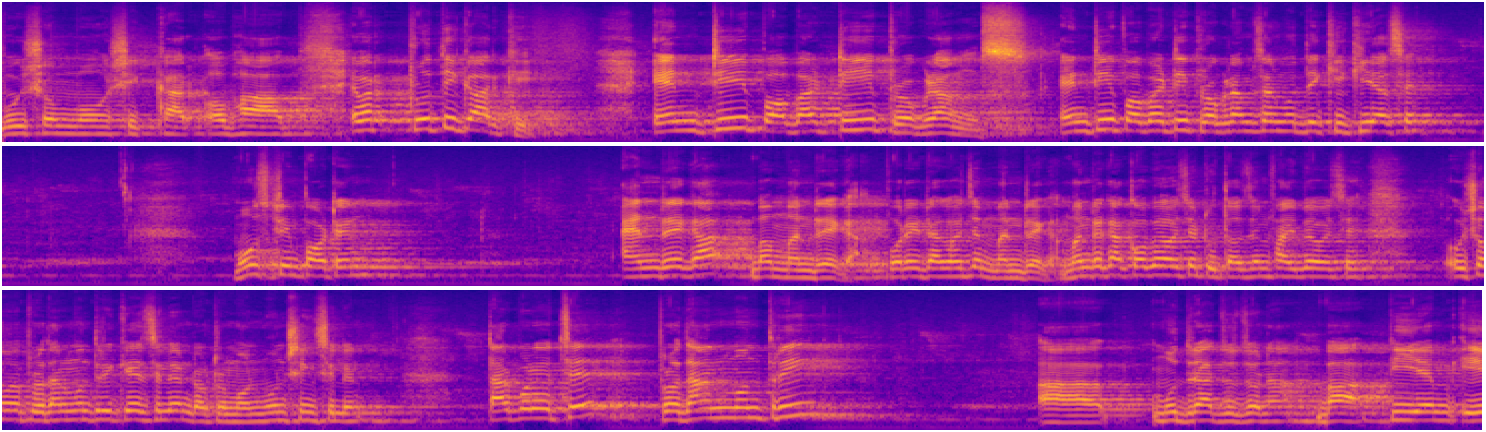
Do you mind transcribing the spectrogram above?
বৈষম্য, শিক্ষার অভাব। এবার প্রতিকার কি? Anti poverty programs anti poverty প্রোগ্রামসের মধ্যে কি কি আছে? মোস্ট ইম্পর্টেন্ট অ্যানরেগা বা মনরেগা। পরে এটা হয়েছে মনরেগা। মনরেগা কবে হয়েছে? টু থাউজেন্ড ফাইভে হয়েছে। ওই সময় প্রধানমন্ত্রী কে ছিলেন? ডক্টর মনমোহন সিং ছিলেন। তারপরে হচ্ছে প্রধানমন্ত্রী মুদ্রা যোজনা বা পিএম এ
